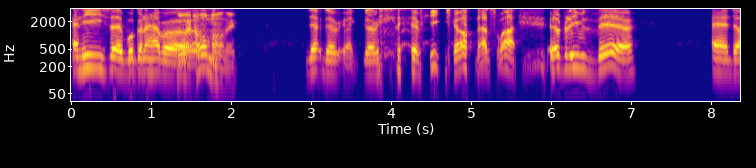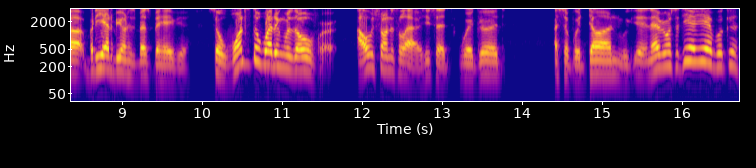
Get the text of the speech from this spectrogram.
And he said, "We're gonna have a Oh, alimony. there, there, there, there we go. That's why. But he was there, and uh, but he had to be on his best behavior. So once the wedding was over, I always found this hilarious. He said, "We're good." I said, "We're done." We, and everyone said, "Yeah, yeah, we're good."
